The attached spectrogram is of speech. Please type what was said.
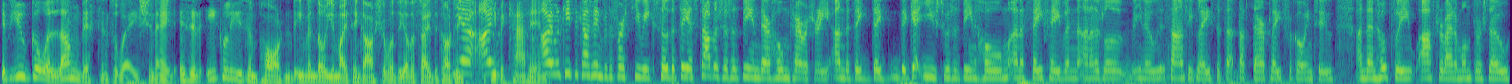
If you go a long distance away, Sinead, is it equally as important, even though you might think, oh, sure, well, the other side of the country, to I keep a cat in? I would keep the cat in for the first few weeks so that they establish it as being their home territory and that they, they, they get used to it as being home and a safe haven and a little, you know, sanity place that, that that's their place for going to. And then hopefully after about a month or so,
